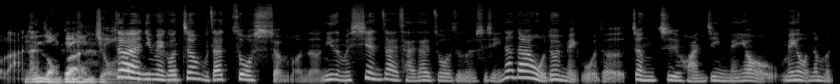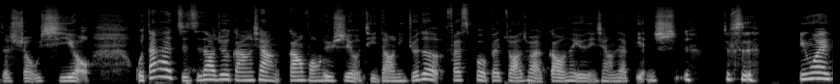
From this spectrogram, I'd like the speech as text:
了？已经垄断很久了。对你美国政府在做什么呢？你怎么现在才在做这个事情？那当然，我对美国的政治环境没有没有那么的熟悉哦。我大概只知道，就是刚刚像刚刚冯律师有提到，你觉得 Facebook 被抓出来告，那有点像在鞭尸，就是。因为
